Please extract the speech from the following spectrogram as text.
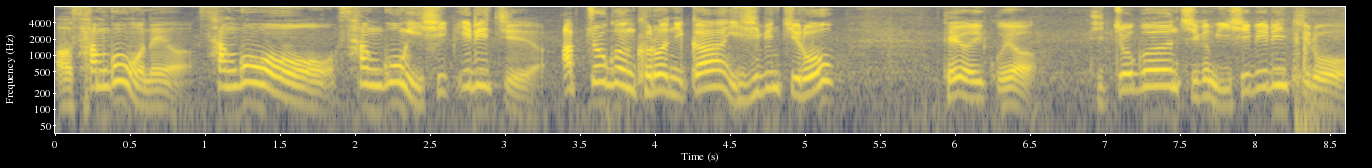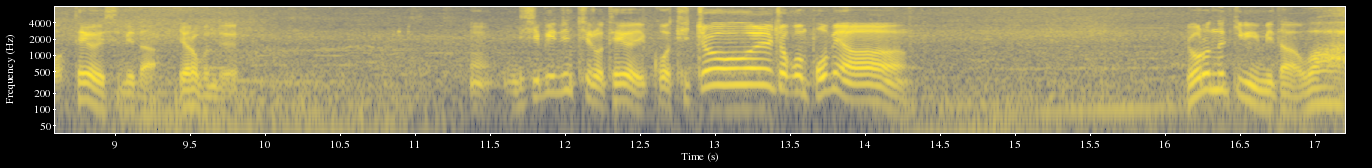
어, 305네요. 305, 30, 21인치. 앞쪽은 그러니까 20인치로 되어 있고요. 뒤쪽은 지금 21인치로 되어 있습니다. 여러분들. 응, 21인치로 되어 있고 뒤쪽을 조금 보면 요런 느낌입니다. 와.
